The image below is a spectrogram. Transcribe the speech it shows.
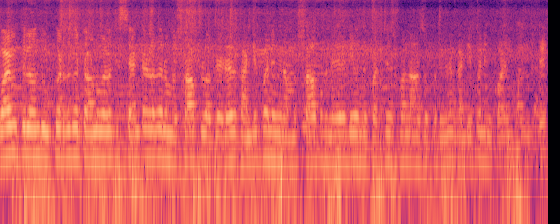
கோயம்புத்தூர் வந்து உட்கறதுக்கு டவுன் வழக்கு சென்டரில் தான் நம்ம ஷாப் லொக்கேட் இருக்குது கண்டிப்பாக நீங்கள் நம்ம ஷாப்புக்கு நேரடியாக வந்து பர்ச்சேஸ் பண்ண ஆசைப்பட்டீங்கன்னா கண்டிப்பாக நீங்கள் கோயம்புத்தூர் வந்துட்டு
